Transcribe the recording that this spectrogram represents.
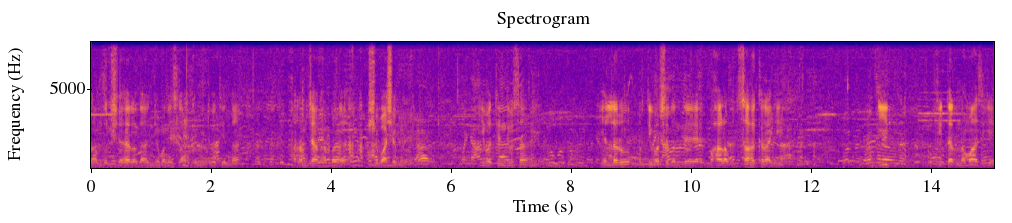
ರಾಮದುರ್ಗ ಶಹರದ ಅಂಜುಮನ್ ಇಸ್ಲಾಂ ಕಮಿಟಿ ವತಿಯಿಂದ ರಂಜಾನ್ ಹಬ್ಬದ ಶುಭಾಶಯಗಳು ಇವತ್ತಿನ ದಿವಸ ಎಲ್ಲರೂ ಪ್ರತಿ ವರ್ಷದಂತೆ ಬಹಳ ಉತ್ಸಾಹಕರಾಗಿ ಈದ್ ಫಿತರ್ ನಮಾಜಿಗೆ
